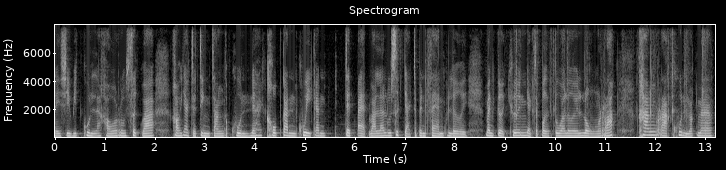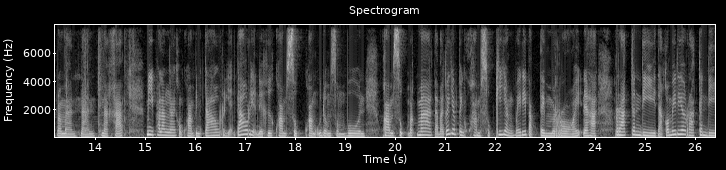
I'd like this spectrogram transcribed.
ในชีวิตคุณและเขารู้สึกว่าเขาอยากจะจริงจังกับคุณเนี่ยคบกันคุยกัน7-8วันแล้วรู้สึกอยากจะเป็นแฟนคุณเลย มันเกิดขึ้นอยากจะเปิดตัวเลยหลงรักข้างรักคุณมากๆประมาณนั้นนะคะ มีพลังงานของความเป็นเก้าเหรียญเก้าเหรียญเนี่ยคือความสุขความอุดมสมบูรณ์ ความสุขมากๆ แต่มันก็ยังเป็นความสุขที่ยังไม่ได้แบบเต็มร้อยนะคะ รักกันดีแต่ก็ไม่ได้รักกันดี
